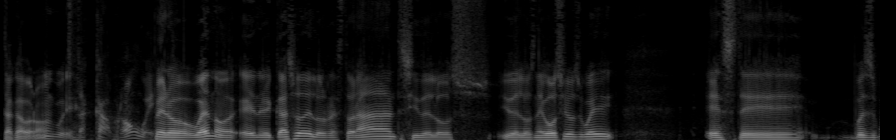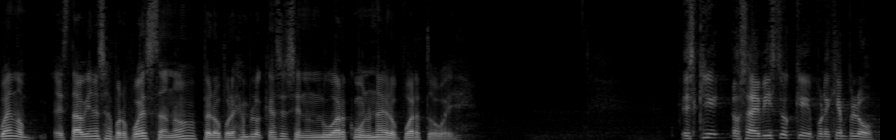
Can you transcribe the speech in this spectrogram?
Está cabrón, güey. Está cabrón, güey. Pero bueno, en el caso de los restaurantes y de los y de los negocios, güey, este, pues bueno, está bien esa propuesta, ¿no? Pero por ejemplo, ¿qué haces en un lugar como en un aeropuerto, güey? Es que, o sea, he visto que, por ejemplo,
